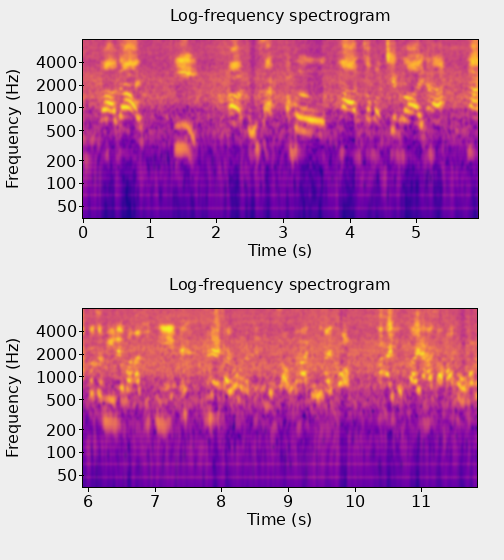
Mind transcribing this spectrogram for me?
มมาได้ที่ศูนย์สักอำเภอพานจังหวัดเชียงรายนะคะ งานก็จะมีในวันอาทิตย์นี้เอ๊ะไม่แน่ใจว่าวันอาทิตย์หรือวันเสาร์นะคะเดี๋ยวยังไงก็ถ้าใครสนใจนะคะ สามารถโทรเข้าไป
